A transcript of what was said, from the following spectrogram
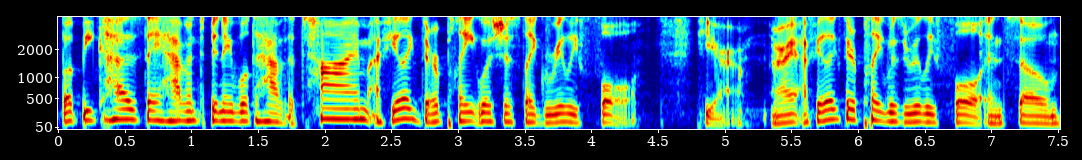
but because they haven't been able to have the time i feel like their plate was just like really full here all right i feel like their plate was really full and so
